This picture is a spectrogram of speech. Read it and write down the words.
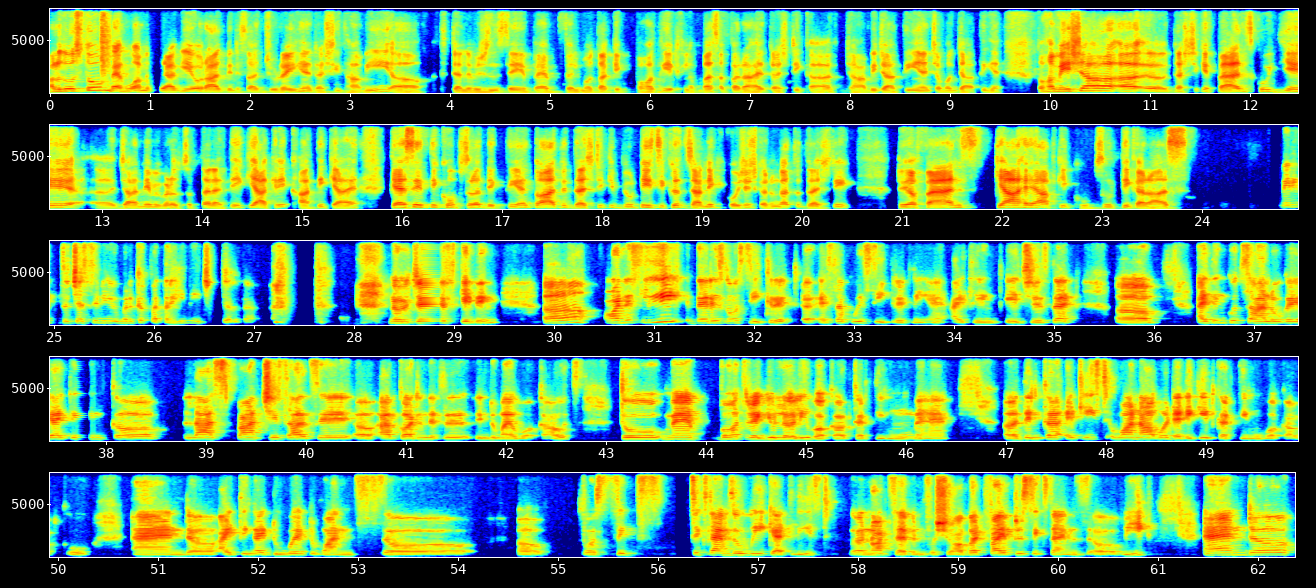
Hello दोस्तों, मैं हूँ अमित त्यागी और आज मेरे साथ जुड़ रही हैं रशी धामी टेलीविज़न से वेब फ़िल्मों तक एक बहुत ही एक लंबा सफ़र रहा है दृष्टि का, जहाँ भी जाती हैं, चमक जाती हैं। तो हमेशा दृष्टि के फैंस को ये जानने में बड़ा उत्सुकता रहती है कि आखिर खाती क्या है, कैसे इतनी खूबसूरत दिखती है। तो आज मैं दृष्टि की ब्यूटी सीक्रेट जानने की कोशिश करूँगा। तो दृष्टि टू योर फैंस क्या है आपकी खूबसूरती का राज? मेरी तो जैसे मेरी उम्र का पता ही नहीं चलता। No, just kidding. Honestly there is no secret ऐसा कोई सीक्रेट नहीं है. I think it's just that I think कुछ साल हो गए. आई थिंक लास्ट पाँच छः साल से I gotten little into my workouts तो मैं बहुत रेगुलरली वर्कआउट करती हूँ. मैं uh, दिन का एटलीस्ट वन आवर डेडिकेट करती हूँ वर्कआउट को. And I think I do it once for six six times a week at least uh, not seven for sure but five to six times a week. And uh,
